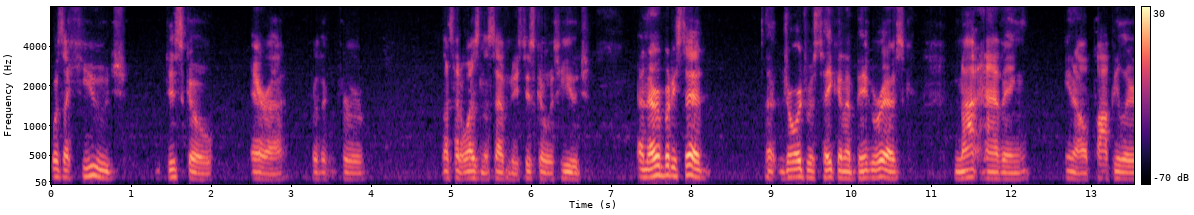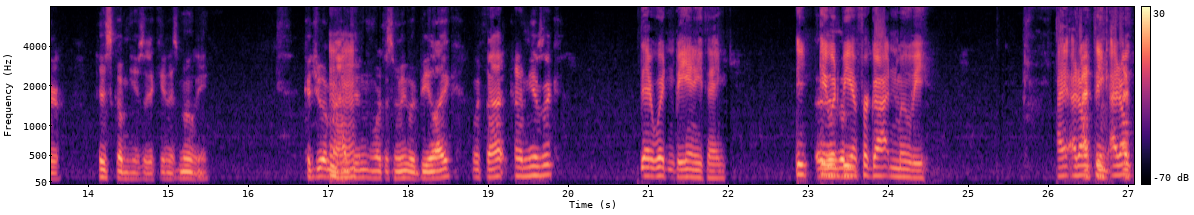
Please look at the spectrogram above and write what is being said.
was a huge disco era for the for. That's what it was in the 70s. Disco was huge, and everybody said that George was taking a big risk, not having, you know, popular disco music in his movie. Could you Mhm. imagine what this movie would be like with that kind of music? There wouldn't be anything. It, it would be a forgotten movie. I, I don't think, I don't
